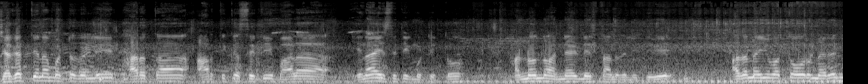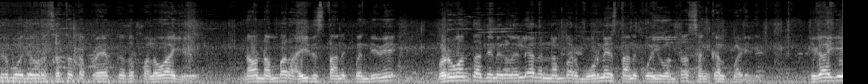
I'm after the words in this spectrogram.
ಜಗತ್ತಿನ ಮಟ್ಟದಲ್ಲಿ ಭಾರತ ಆರ್ಥಿಕ ಸ್ಥಿತಿ ಭಾಳ ಹೀನಾಯ ಸ್ಥಿತಿಗೆ ಮುಟ್ಟಿತ್ತು. ಹನ್ನೊಂದು, ಹನ್ನೆರಡನೇ ಸ್ಥಾನದಲ್ಲಿದ್ದೀವಿ. ಅದನ್ನು ಇವತ್ತು ಅವರು ನರೇಂದ್ರ ಮೋದಿ ಅವರ ಸತತ ಪ್ರಯತ್ನದ ಫಲವಾಗಿ ನಾವು ನಂಬರ್ ಐದು ಸ್ಥಾನಕ್ಕೆ ಬಂದೀವಿ. ಬರುವಂಥ ದಿನಗಳಲ್ಲಿ ಅದನ್ನು ನಂಬರ್ ಮೂರನೇ ಸ್ಥಾನಕ್ಕೆ ಒಯ್ಯುವಂಥ ಸಂಕಲ್ಪ ಮಾಡಿದ್ದೀವಿ ಹೀಗಾಗಿ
